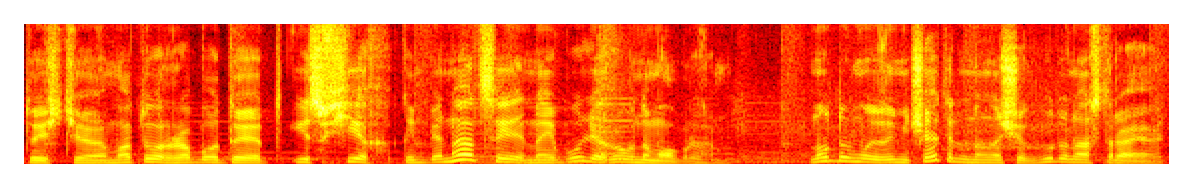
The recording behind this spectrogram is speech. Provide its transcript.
То есть э, мотор работает из всех комбинаций наиболее ровным образом. Ну, думаю, замечательно, значит, буду настраивать.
